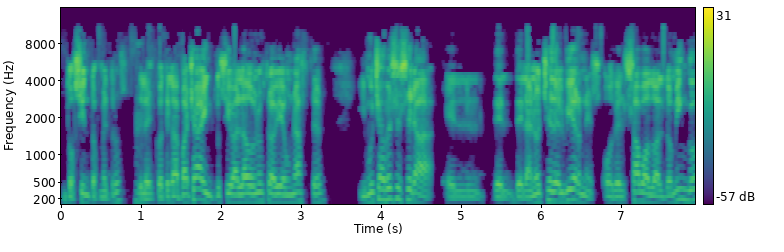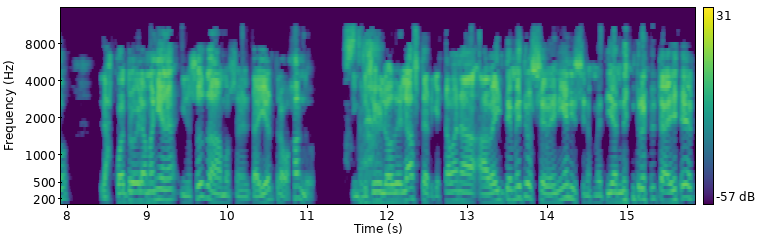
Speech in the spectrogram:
200 metros de la discoteca Pachá, inclusive al lado nuestro había un after, y muchas veces era el, de, de la noche del viernes o del sábado al domingo, las 4 de la mañana, y nosotros estábamos en el taller trabajando. Inclusive los del after que estaban a, a 20 metros se venían y se nos metían dentro del taller.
